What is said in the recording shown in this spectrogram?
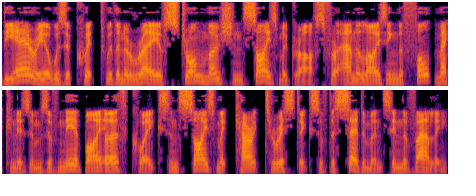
The area was equipped with an array of strong-motion seismographs for analyzing the fault mechanisms of nearby earthquakes and seismic characteristics of the sediments in the valley.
